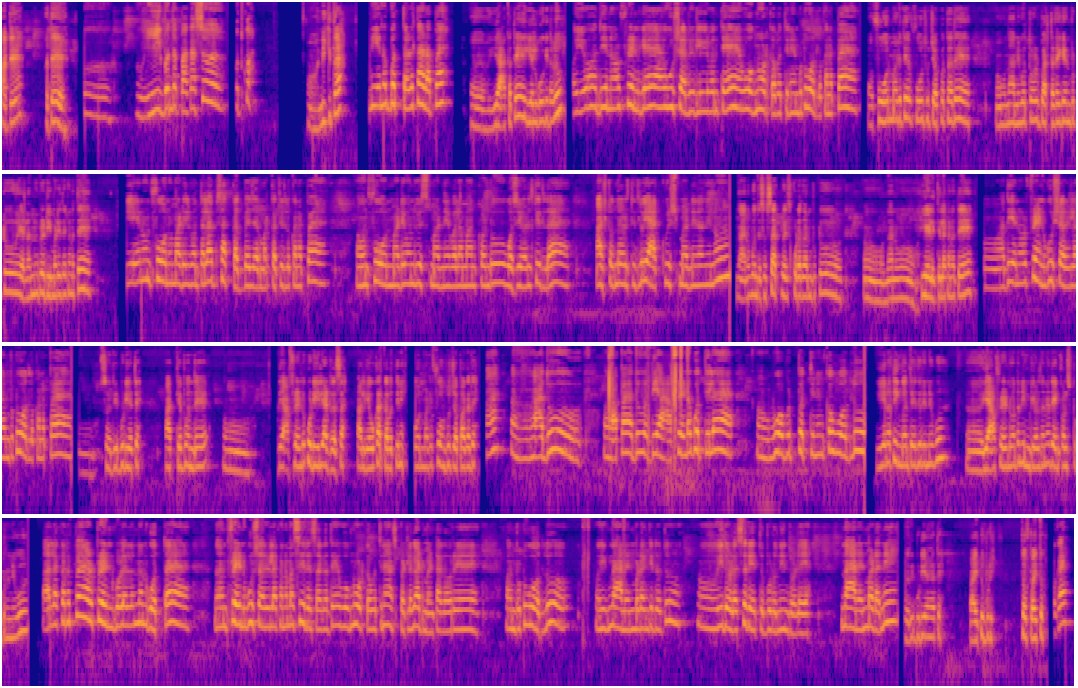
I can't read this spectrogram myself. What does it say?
ಅತ್ತೆ ಅತೆ ಈಗ ಬಂದಪ್ಪ ಕಾಸು ಕುತ್ಕೋ. ನಿಕಿತಾ ನಿಖಿತಾ? ನೀನೋ ಬತ್ತಾಳೆ ತಾಳಪ್ಪ ಯಾಕತೆ ಎಲ್ಲಿ ಹೋಗಿದ್ದಳು? ಅಯ್ಯೋ ಅದೇನೋ ಫ್ರೆಂಡ್ಗೆ ಹುಷಾರಿರ್ಲಿಲ್ವಂತೆ ಹೋಗಿ ನೋಡ್ಕೊ ಬರ್ತೀನಿ ಅಂದ್ಬಿಟ್ಟು ಓದ್ಲು ಕಣಪ್ಪ. ಫೋನ್ ಮಾಡಿದೆ ಫೋನ್ ಸ್ವಿಚ್ ಆಫ್ ಬರ್ತದೆ. ನಾನು ಇವತ್ತು ಅವಳು ಬರ್ತಡೆಗೆ ಅಂದ್ಬಿಟ್ಟು ಎಲ್ಲನೂ ರೆಡಿ ಮಾಡಿದೆ ಕಣತೆ ಏನೊಂದು ಫೋನ್ ಮಾಡಿಲ್ವಂತಲ್ಲ ಸಕ್ಕತ್ ಬೇಜಾರು ಮಾಡ್ಕೊತಿದ್ಲು ಕಣಪ್ಪ. ಅವ್ನು ಫೋನ್ ಮಾಡಿ ಒಂದು ವಿಶ್ ಮಾಡ್ನೇವಲ್ಲಮ್ಮ ಅನ್ಕೊಂಡು ಹೊಸಿ ಹೇಳ್ತಿದ್ಲ ಅಷ್ಟೊಂದು ಹೇಳ್ತಿದ್ಲು ಯಾಕೆ ವಿಶ್ ಮಾಡಿಲ್ಲ ನೀನು? ನಾನು ಒಂದು ಸರ್ಪ್ರೈಸ್ ಕೊಡೋದು ಅನ್ಬಿಟ್ಟು ನಾನು ಹೇಳ್ತಿಲ್ಲ ಕಣತೆ. ಅದೇನೋ ಫ್ರೆಂಡ್ಗೂ ಹುಷಾರಿಲ್ಲ ಅಂದ್ಬಿಟ್ಟು ಓದ್ಲು ಕಣಪ್ಪ. ಸರಿ ಬಿಡಿಯತ್ತೆ ಅದಕ್ಕೆ ಬಂದೆ. ಯಾವ ಫ್ರೆಂಡ್ ಕೊಡಿ ಇಲ್ಲಿ ಅಡ್ರೆಸ್ ಅಲ್ಲಿಗೆ ಹೋಗಿ ಕರ್ಕೊಬತ್ತೀನಿ ಫೋನ್ ಮಾಡಿ ಫೋನ್ ಸ್ವಿಚ್ ಆಫ್ ಆಗದೆ. ಅದು ಅಪ್ಪ ಅದು ಅದು ಯಾವ ಫ್ರೆಂಡ ಗೊತ್ತಿಲ್ಲ. ಹೋಗ್ಬಿಟ್ಟು ಬರ್ತೀನಿ ಅನ್ಕ ಓದ್ಲು. ಏನತ್ತೆ ಹಿಂಗಂತ ಇದ್ರಿ ನೀವು? ಯಾವ ಫ್ರೆಂಡು ಅಂತ ನಿಮ್ಗೆ ಹೇಳ್ದಾನೆ ಅದು ಹೆಂಗೆ ಕಳಿಸ್ಬಿಟ್ರಿ ನೀವು? ಅಲ್ಲ ಕಣಪ್ಪ ಫ್ರೆಂಡ್ಗಳೆಲ್ಲ ನನ್ಗೆ ಗೊತ್ತಾ? ನನ್ನ ಫ್ರೆಂಡ್ಗೂ ಹುಷಾರಿಲ್ಲ ಕಣಮ್ಮ ಸೀರಿಯಸ್ ಆಗದೆ ಹೋಗಿ ನೋಡ್ಕೊಬತ್ತೀನಿ ಹಾಸ್ಪಿಟ್ಲಿಗೆ ಅಡ್ಮಿಂಟ್ ಆಗವ್ರೆ ಅಂದ್ಬಿಟ್ಟು ಓದ್ಲು ಈಗ ನಾನೇನು ಮಾಡಂಗಿರೋದು ಇದೊಳೆ ಸರಿ ಆಯ್ತು ಬಿಡು ನಿಂದೊಳೆ ನಾನೇನು ಮಾಡನೆ ಸರಿ ಬಿಡಿ ಆಯಿತು ಬಿಡಿ ತಪ್ಪಾಯ್ತು.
